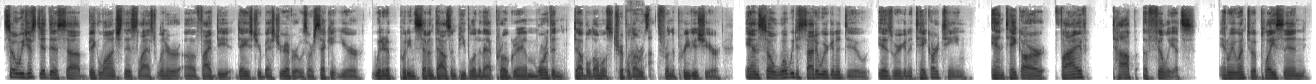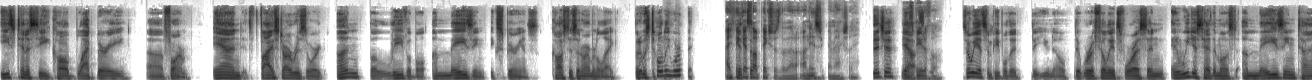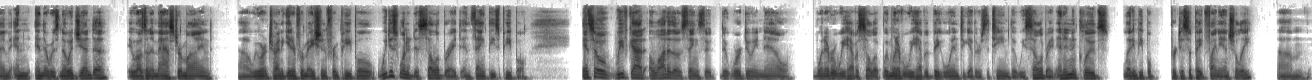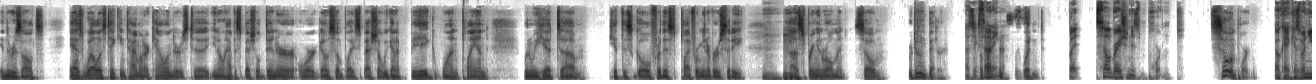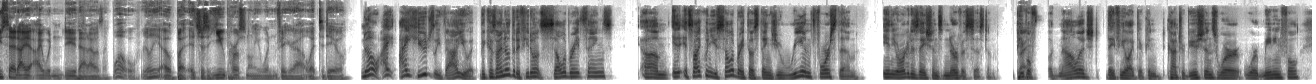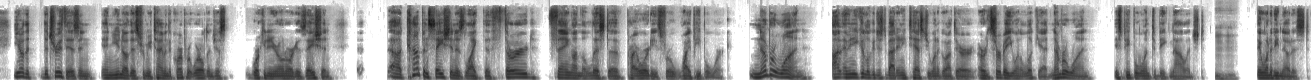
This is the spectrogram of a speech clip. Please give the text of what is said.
So we just did this uh, big launch this last winter of five d- days to your best year ever. It was our second year. We ended up putting 7,000 people into that program, more than doubled, almost tripled wow. our results from the previous year. And so what we decided we were going to do is we were going to take our team and take our five top affiliates and we went to a place in East Tennessee called Blackberry uh, Farm, and it's five star resort, unbelievable, amazing experience. Cost us an arm and a leg, but it was totally worth it. I think it's I saw pictures of that on Instagram. Actually, did you? Yeah, it's beautiful. So we had some people that that you know that were affiliates for us, and and we just had the most amazing time. And and there was no agenda. It wasn't a mastermind. Uh, we weren't trying to get information from people. We just wanted to celebrate and thank these people. And so we've got a lot of those things that, that we're doing now whenever we have a cele- whenever we have a big win together as a team that we celebrate. And it includes letting people participate financially um, in the results, as well as taking time on our calendars to, you know, have a special dinner or go someplace special. We got a big one planned when we hit um, hit this goal for this platform university mm-hmm. uh, spring enrollment. So we're doing better. That's exciting. we wouldn't. But celebration is important. So important. Okay, because when you said I, I wouldn't do that, I was like, whoa, really? Oh, but it's just you personally wouldn't figure out what to do. No, I, I hugely value it because I know that if you don't celebrate things, um, it, it's like when you celebrate those things, you reinforce them in the organization's nervous system. People right. feel acknowledged. They feel like their con- contributions were were meaningful. You know, the, the truth is, and and you know this from your time in the corporate world and just working in your own organization, uh, compensation is like the third thing on the list of priorities for why people work. Number one, I mean, you can look at just about any test you want to go out there or survey you want to look at. Number one is people want to be acknowledged, mm-hmm. they want to be noticed.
